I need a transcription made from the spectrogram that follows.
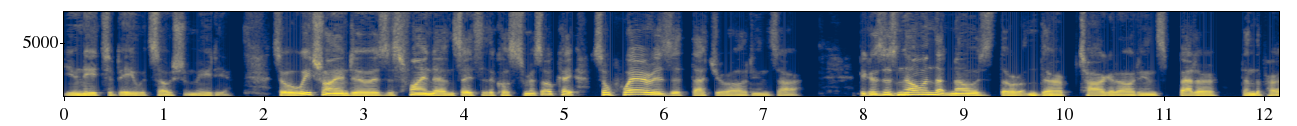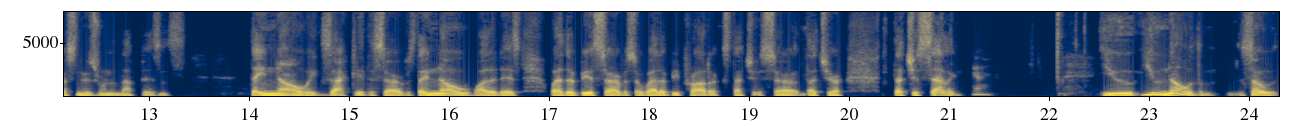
you need to be with social media. So what we try and do is is find out and say to the customers, okay, so where is it that your audience are? because there's no one that knows their their target audience better than the person who's running that business. They know exactly the service. They know what it is, whether it be a service or whether it be products that you serve that you're that you're selling. Yeah. You you know them, so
